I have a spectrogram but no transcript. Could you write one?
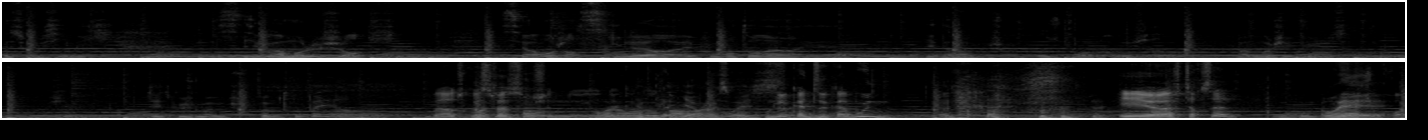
Mais c'est aussi, mec. C'est vraiment le genre de film. C'est vraiment genre thriller, euh, épouvante horreur et, et drame, je crois. J'ai pas entendu ça. Bah, moi j'ai vu ça. J'ai vu. Peut-être que je, me, je peux me tromper, hein. Bah, en tout cas, de toute semaine façon, prochaine. euh, voilà, on en Look- parlera la ouais, semaine c'est- Look at the Kaboon Et euh, After Sun, du coup. Ouais. je crois.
